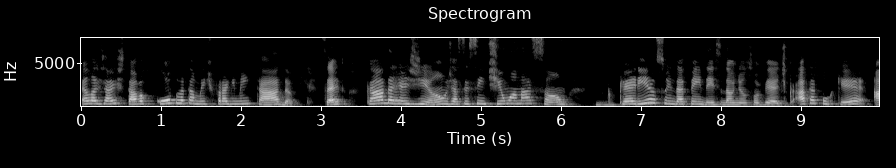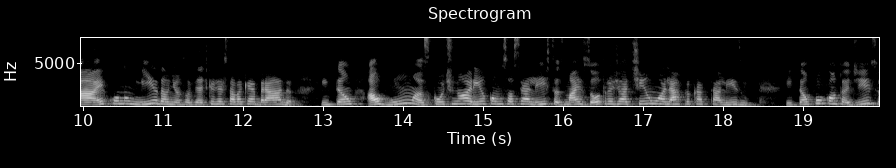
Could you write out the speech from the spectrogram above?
ela já estava completamente fragmentada, certo? Cada região já se sentia uma nação, queria sua independência da União Soviética, até porque a economia da União Soviética já estava quebrada. Então, algumas continuariam como socialistas, mas outras já tinham um olhar para o capitalismo. Então, por conta disso,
